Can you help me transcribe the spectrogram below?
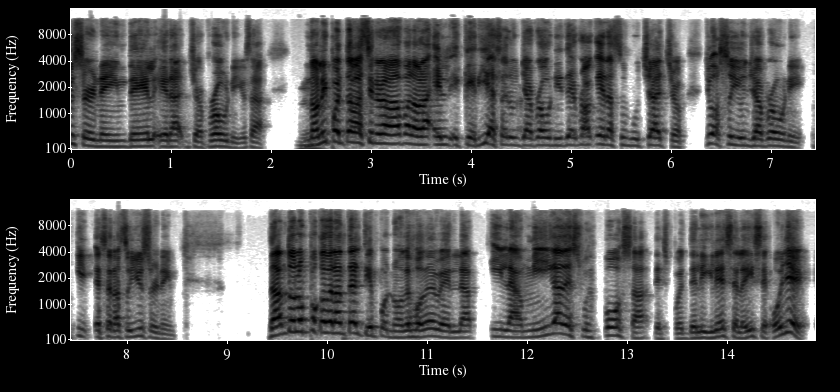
username de él era Jabroni, o sea, no le importaba decir la palabra, él quería ser un jabroni. The Rock era su muchacho. Yo soy un jabroni. Y ese era su username. Dándolo un poco delante del tiempo, no dejó de verla. Y la amiga de su esposa, después de la iglesia, le dice: Oye,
